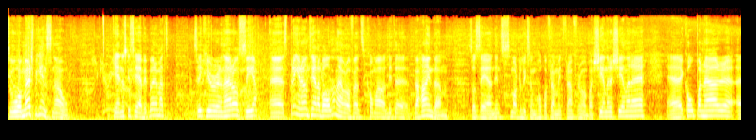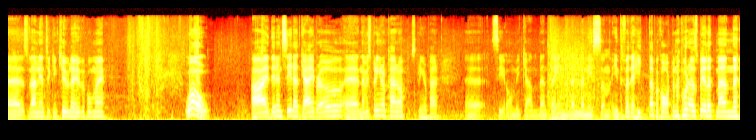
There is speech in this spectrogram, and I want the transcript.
Så match begins now. Okej, okay, nu ska vi se, vi börjar med att secure den här och se. Eh, springer runt hela banan här då för att komma lite behind them. Så att säga, det är inte så smart att liksom hoppa fram mitt framför dem och bara tjenare tjenare. Eh, kompan här, eh, vänligen trycker en kula i huvudet på mig. Wow! I didn't see that guy bro. Eh, när vi springer upp här då, springer upp här. Eh, se om vi kan vänta in den där lilla nissen. Inte för att jag hittar på kartorna på det här spelet, men eh,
